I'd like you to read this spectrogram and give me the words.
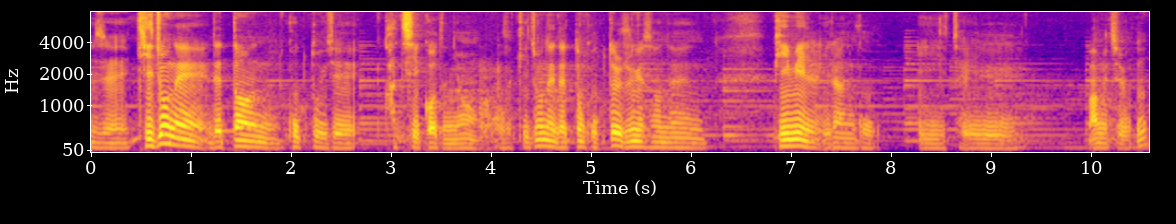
이제 기존에 냈던 곡도 이제 같이 있거든요. 그래서 기존에 냈던 곡들 중에서는 비밀이라는 곡이 제일 마음에 들고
